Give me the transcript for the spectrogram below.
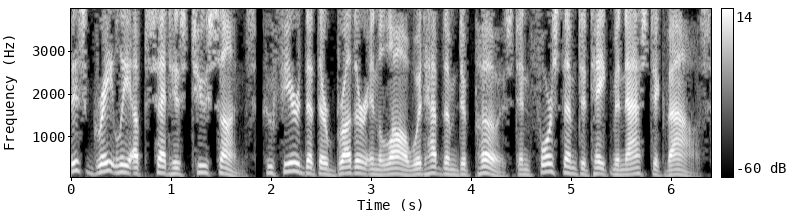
This greatly upset his two sons, who feared that their brother-in-law would have them deposed and force them to take monastic vows.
